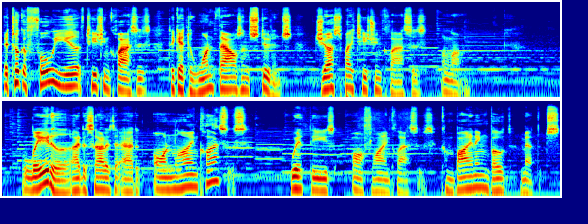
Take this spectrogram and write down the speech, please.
It took a full year of teaching classes to get to 1,000 students just by teaching classes alone. Later, I decided to add online classes with these offline classes, combining both methods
